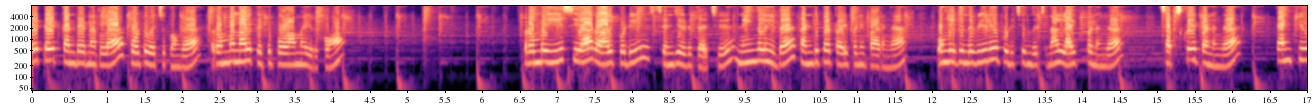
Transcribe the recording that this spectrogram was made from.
ஏர்டைட் கண்டெய்னரில் போட்டு வச்சுக்கோங்க. ரொம்ப நாள் கெட்டு போகாமல் இருக்கும். ரொம்ப ஈஸியாக இறால் பொடி செஞ்சு எடுத்தாச்சு. நீங்களும் இதை கண்டிப்பாக ட்ரை பண்ணி பாருங்கள் உங்களுக்கு இந்த வீடியோ பிடிச்சிருந்துச்சுன்னா லைக் பண்ணுங்கள் சப்ஸ்கிரைப் பண்ணுங்கள் தேங்க்யூ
